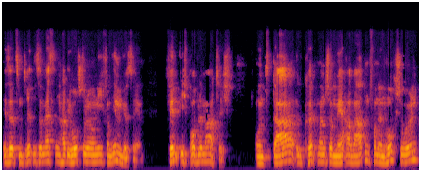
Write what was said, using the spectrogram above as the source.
ist jetzt im dritten Semester und hat die Hochschule noch nie von innen gesehen. Finde ich problematisch. Und da könnte man schon mehr erwarten von den Hochschulen,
